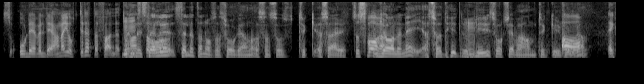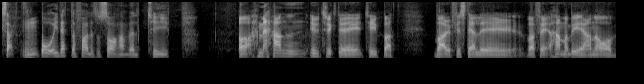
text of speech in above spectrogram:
Så, och det är väl det han har gjort i detta fallet. Men han det sa, ställer, ställer inte han oftast frågan och sen så tycker så här, så svarar ja eller nej? Alltså det, då Mm. blir det svårt att se vad han tycker i Ja. frågan. Exakt. Mm. Och i detta fallet så sa han väl typ Ja, men han uttryckte typ att varför ställer, varför Hammarby är han av,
